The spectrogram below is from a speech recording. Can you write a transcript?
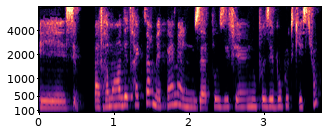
Et c'est pas vraiment un détracteur, mais quand même, elle nous a posé, fait nous poser beaucoup de questions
